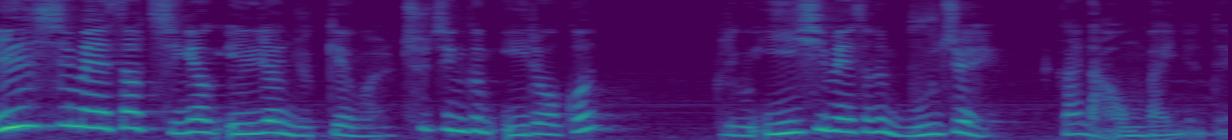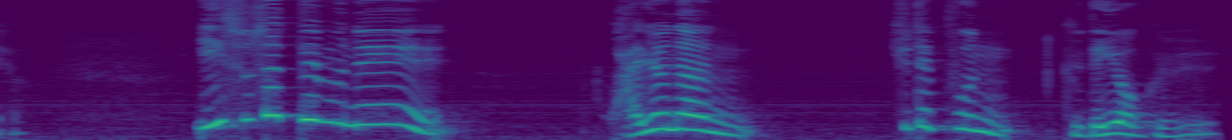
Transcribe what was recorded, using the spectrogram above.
그죠? 1심에서 징역 1년 6개월, 추징금 1억 원, 그리고 2심에서는 무죄가 나온 바 있는데요. 이 수사 때문에 관련한 휴대폰 그 내역을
